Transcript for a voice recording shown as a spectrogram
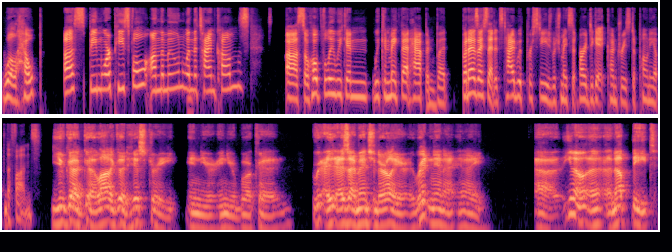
will help us be more peaceful on the moon when the time comes. Uh, so hopefully we can we can make that happen. But but as I said, it's tied with prestige, which makes it hard to get countries to pony up the funds. You've got a lot of good history in your in your book, uh, as I mentioned earlier, written in a in a uh, you know a, an upbeat,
